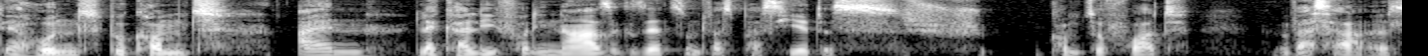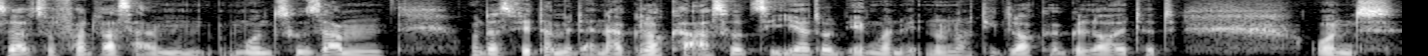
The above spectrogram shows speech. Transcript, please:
Der Hund bekommt ein Leckerli vor die Nase gesetzt und was passiert? Es kommt sofort Wasser, es läuft sofort Wasser im Mund zusammen und das wird dann mit einer Glocke assoziiert und irgendwann wird nur noch die Glocke geläutet und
